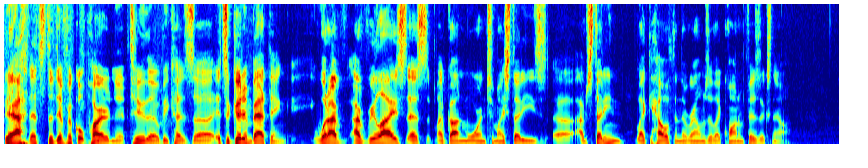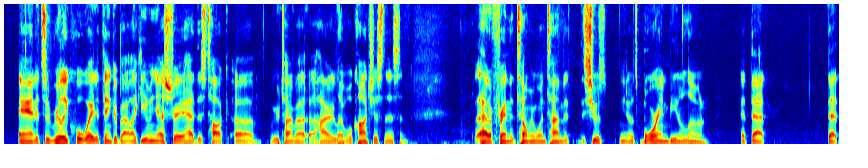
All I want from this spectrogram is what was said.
Yeah, that's the difficult part in it too, though, because uh, it's a good and bad thing. What I've I've realized as I've gotten more into my studies, uh, I'm studying like health in the realms of like quantum physics now, and it's a really cool way to think about. it. Like even yesterday, I had this talk. Uh, we were talking about a higher level consciousness, and I had a friend that told me one time that she was, you know, it's boring being alone at that that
